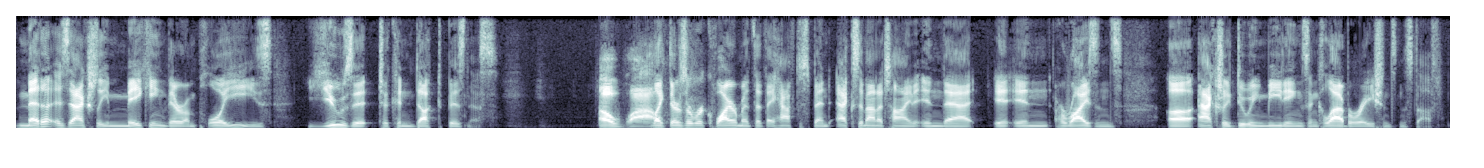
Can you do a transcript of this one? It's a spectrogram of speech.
Meta is actually making their employees use it to conduct business. Oh wow. Like there's a requirement that they have to spend X amount of time in that in, in Horizons, uh, actually doing meetings and collaborations and stuff.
